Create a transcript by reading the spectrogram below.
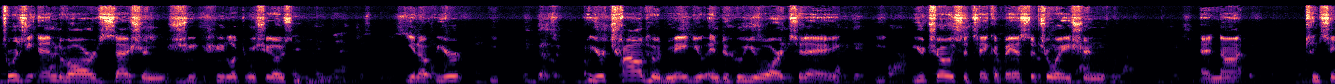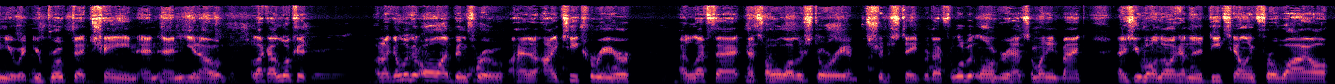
towards the end of our session, she she looked at me. She goes, you know, your your childhood made you into who you are today. You chose to take a bad situation and not continue it. You broke that chain, and and you know, like I look at like I look at all I've been through. I had an IT career. I left that. That's a whole other story. I should have stayed with that for a little bit longer. Had some money in the bank. As you all know, I got into detailing for a while.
